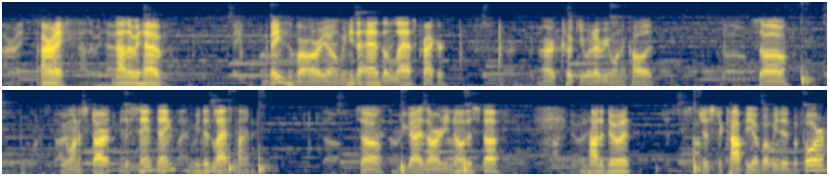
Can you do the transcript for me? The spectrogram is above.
Alright. Alright, Now that we have now that we have base of our base of our Oreo, we need to add the last cracker, our or cookie, whatever you want to call it. So, we want to start. to the same thing we did last time. So you guys already know this stuff to and how to do it. Just a Just a copy of what we did before.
